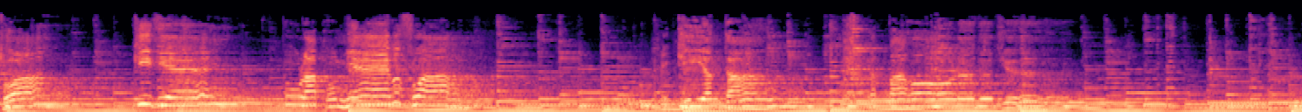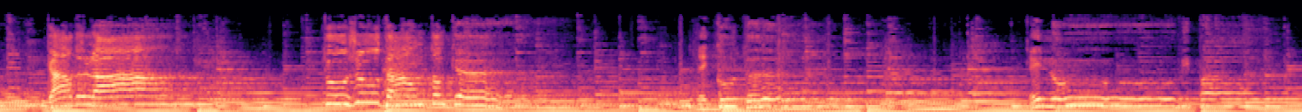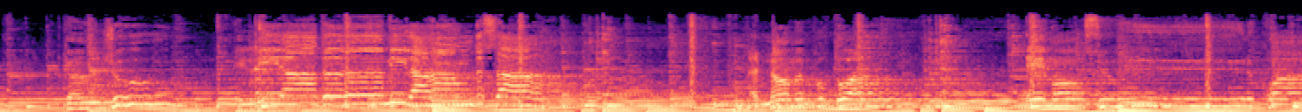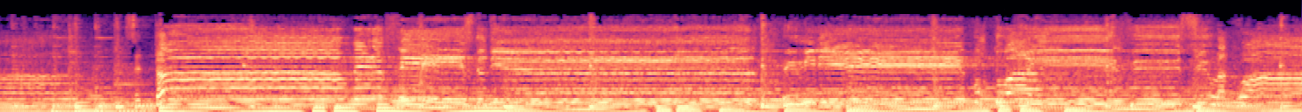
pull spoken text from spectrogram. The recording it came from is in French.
Toi qui viens pour la première fois et qui entend la parole de Dieu, garde-la toujours dans ton cœur. Écoute et n'oublie pas qu'un jour, un homme pour toi mort sur une croix. Cet homme est le Fils de Dieu, humilié pour toi, il fut sur la croix.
